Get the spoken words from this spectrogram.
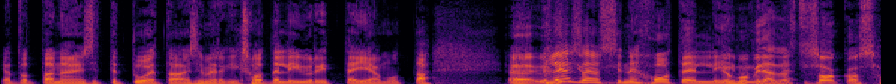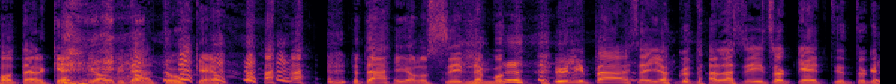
ja tota näin sitten tuetaan esimerkiksi hotelliyrittäjiä, mutta ö, yleensä jos sinne hotelliin... Joo, mun pitää tästä Sokos Hotel pitää tukea. no, tää ei ollut sinne, mutta ylipäänsä joku tällaisen iso ketjun tukea.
